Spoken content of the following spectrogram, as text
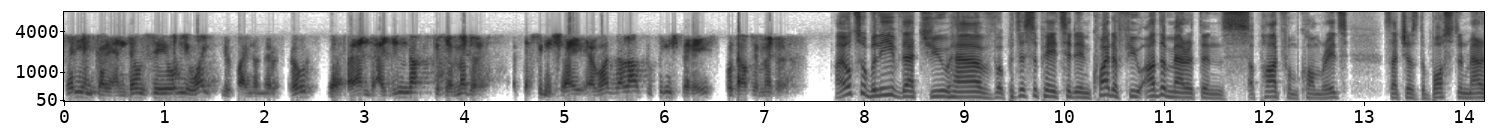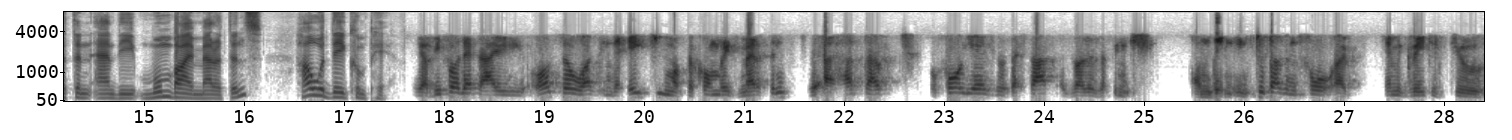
very encouraged. And those the only whites you find on the road. Yeah. And I did not get a medal at the finish. I, I was allowed to finish the race without a medal. I also believe that you have participated in quite a few other marathons apart from Comrades, such as the Boston Marathon and the Mumbai Marathons. How would they compare? Yeah, before that, I also was in the A team of the Comrades Marathon. I helped out for four years with the start as well as the finish. And then in 2004, I emigrated to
